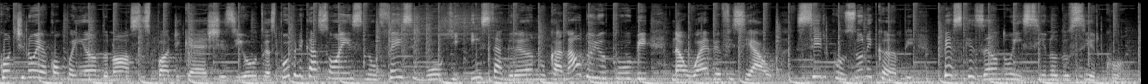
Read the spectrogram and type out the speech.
Continue acompanhando nossos podcasts e outras publicações no Facebook, Instagram, no canal do YouTube, na web oficial Circos Unicamp, pesquisando o ensino do circo.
